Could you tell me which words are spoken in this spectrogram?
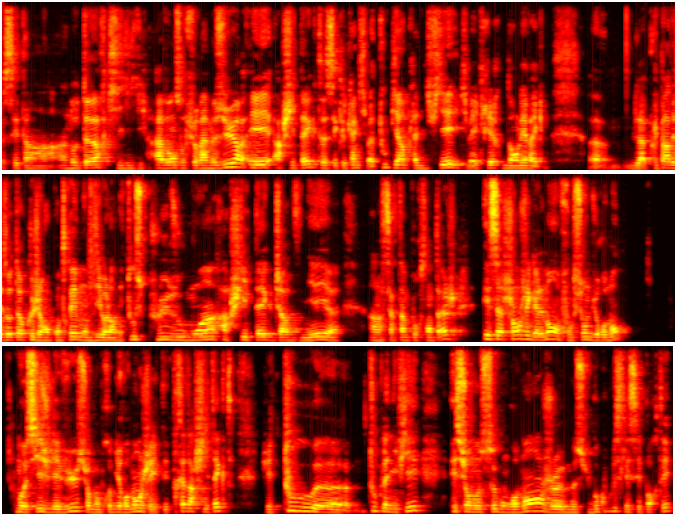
c'est un, auteur qui avance au fur et à mesure, et architecte, c'est quelqu'un qui va tout bien planifier et qui va écrire dans les règles. Euh, la plupart des auteurs que j'ai rencontrés m'ont dit voilà, on est tous plus ou moins architectes, jardiniers à un certain pourcentage, et ça change également en fonction du roman. Moi aussi, je l'ai vu sur mon premier roman, j'ai été très architecte, j'ai tout euh, tout planifié, et sur mon second roman, je me suis beaucoup plus laissé porter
